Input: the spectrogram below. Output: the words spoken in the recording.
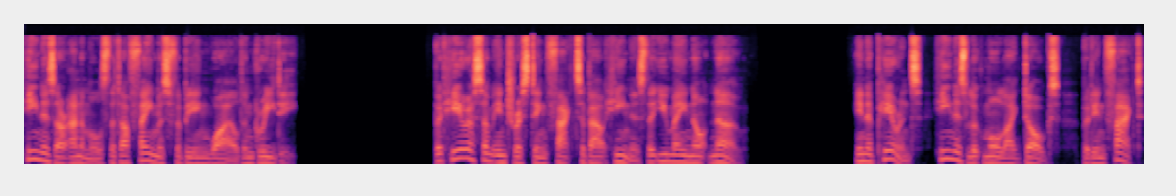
Hyenas are animals that are famous for being wild and greedy. But here are some interesting facts about hyenas that you may not know. In appearance, hyenas look more like dogs, but in fact,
